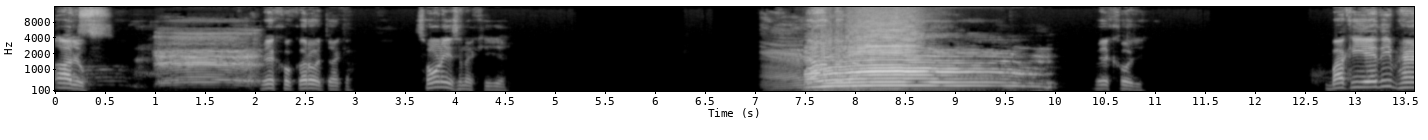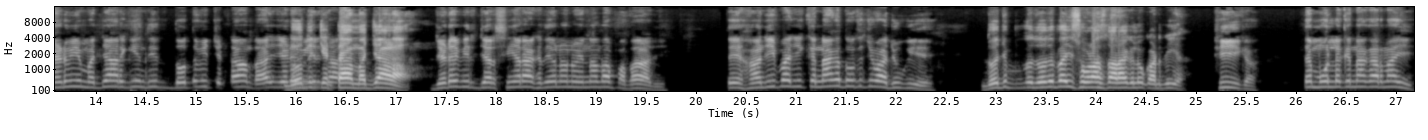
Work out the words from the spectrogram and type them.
ਆ ਜਾਓ ਵੇਖੋ ਕਰੋ ਚੈੱਕ ਸੋਹਣੀ ਸੁਨੱਖੀ ਹੈ ਵੇਖੋ ਜੀ। ਬਾਕੀ ਇਹਦੀ ਫੈਂਡ ਵੀ ਮੱਝਾਂ ਵਰਗੀ ਹੁੰਦੀ ਦੁੱਧ ਵੀ ਚਿੱਟਾ ਹੁੰਦਾ ਜਿਹੜੇ ਦੁੱਧ ਚਿੱਟਾ ਮੱਝਾਂ ਵਾਲਾ। ਜਿਹੜੇ ਵੀਰ ਜਰਸੀਆਂ ਰੱਖਦੇ ਉਹਨਾਂ ਨੂੰ ਇਹਨਾਂ ਦਾ ਪਤਾ ਆ ਜੀ। ਤੇ ਹਾਂਜੀ ਭਾਜੀ ਕਿੰਨਾ ਕੁ ਦੁੱਧ ਚਵਾਜੂਗੀ ਇਹ? ਦੁੱਧ ਦੁੱਧ ਭਾਜੀ 16 17 ਕਿਲੋ ਕੱਢਦੀ ਆ। ਠੀਕ ਆ। ਤੇ ਮੁੱਲ ਕਿੰਨਾ ਕਰਨਾ ਜੀ?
